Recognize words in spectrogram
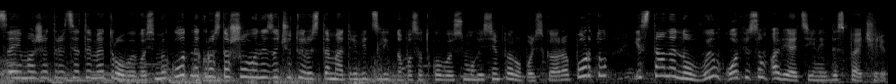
Цей майже 30-метровий восьмикутник розташований за 400 метрів від злітно-посадкової смуги Сімферопольського аеропорту і стане новим офісом авіаційних диспетчерів.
